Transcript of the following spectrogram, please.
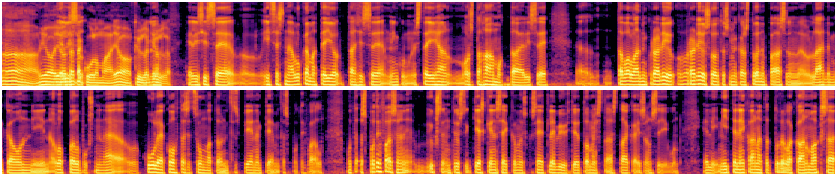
Aa, joo, joo, tätä se, kulmaa, joo, kyllä, joo, kyllä. Eli siis se, itse asiassa nämä lukemat ei ole, tai siis se, niin kuin sitä ihan osta hahmottaa, eli se äh, tavallaan niin radio, radiosoitus, mikä olisi toinen pääasiallinen lähde, mikä on, niin loppujen lopuksi niin nämä kuulijakohtaiset summat on itse asiassa pienempiä mitä Spotifylla. Mutta Spotify on yksi tietysti keskeinen seikka myös se, että levyyhtiöt omistaa sitä aika ison siivun. Eli niiden ei kannata todellakaan maksaa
